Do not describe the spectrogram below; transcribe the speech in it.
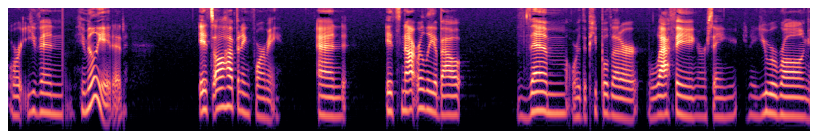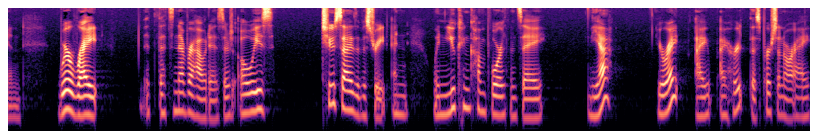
or even humiliated, it's all happening for me. And it's not really about them or the people that are laughing or saying, you know, you were wrong and we're right. It, that's never how it is. There's always two sides of a street. And when you can come forth and say, yeah, you're right. I, I hurt this person or I,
